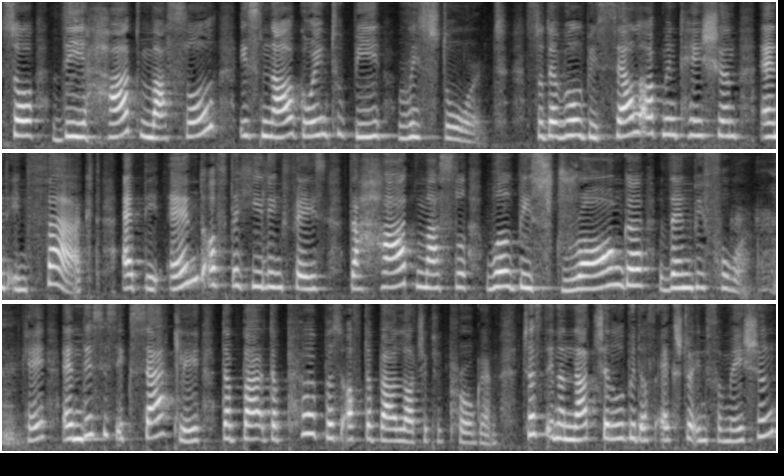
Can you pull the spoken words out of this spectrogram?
So the heart muscle is now going to be restored. So there will be cell augmentation and in fact, at the end of the healing phase, the heart muscle will be stronger than before. Okay? And this is exactly the, the purpose of the biological program. Just in a nutshell, a little bit of extra information.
